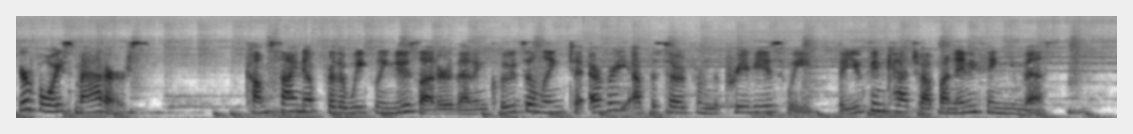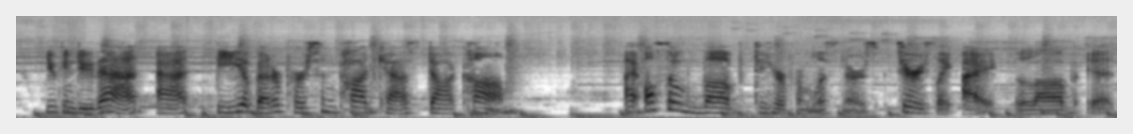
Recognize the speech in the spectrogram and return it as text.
Your voice matters. Come sign up for the weekly newsletter that includes a link to every episode from the previous week so you can catch up on anything you missed. You can do that at beabetterpersonpodcast.com. I also love to hear from listeners. Seriously, I love it.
